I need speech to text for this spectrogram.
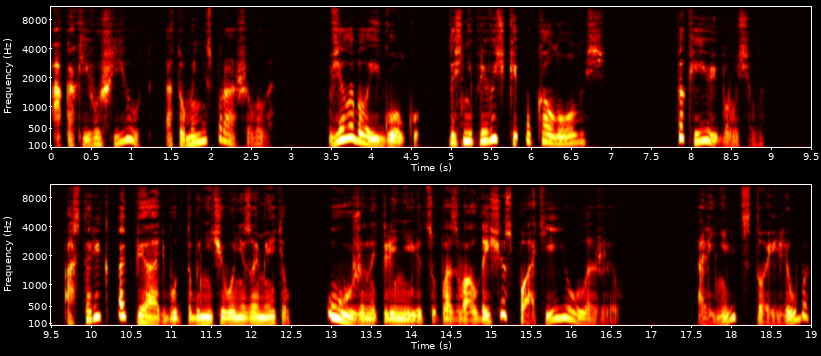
а как его шьют, о том и не спрашивала. Взяла была иголку, да с непривычки укололась так ее и бросила. А старик опять будто бы ничего не заметил. Ужинать ленивицу позвал, да еще спать ее уложил. А ленивец то и Люба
